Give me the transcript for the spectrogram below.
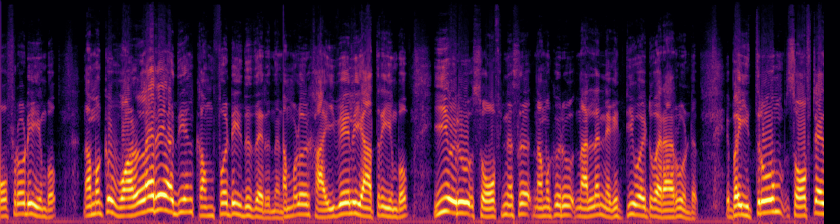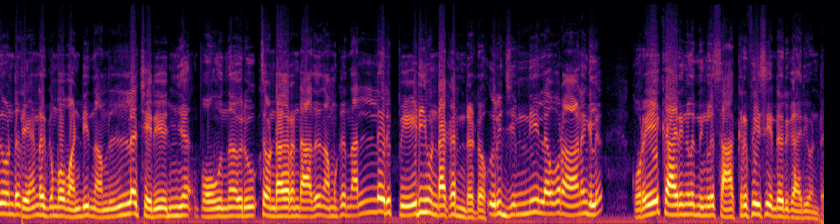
ഓഫ് റോഡ് ചെയ്യുമ്പോൾ നമുക്ക് വളരെയധികം കംഫർട്ട് ചെയ്ത് തരുന്നുണ്ട്. നമ്മളൊരു ഹൈവേയിൽ യാത്ര ചെയ്യുമ്പോൾ ഈ ഒരു സോഫ്റ്റ്നെസ് നമുക്കൊരു നല്ല നെഗറ്റീവായിട്ട് വരാറുമുണ്ട്. ഇപ്പോൾ ഇത്രയും സോഫ്റ്റ് ആയതുകൊണ്ട് തേണ്ടെടുക്കുമ്പോൾ വണ്ടി നല്ല ചെരിഞ്ഞ് പോകുന്ന ഒരു ഉണ്ടാകാറുണ്ട്. അത് നമുക്ക് നല്ലൊരു പേടിയും ഉണ്ടാക്കാറുണ്ട് കേട്ടോ. ഒരു ജിംനി ലവർ ആണെങ്കിൽ കുറേ കാര്യങ്ങൾ നിങ്ങൾ സാക്രിഫൈസ് ചെയ്യേണ്ട ഒരു കാര്യമുണ്ട്.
